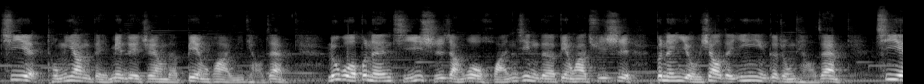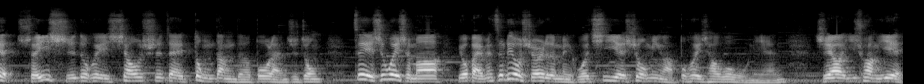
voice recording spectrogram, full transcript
企业同样得面对这样的变化与挑战。如果不能及时掌握环境的变化趋势，不能有效地应应各种挑战，企业随时都会消失在动荡的波澜之中。这也是为什么有百分之六十二的美国企业寿命啊不会超过五年。只要一创业，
